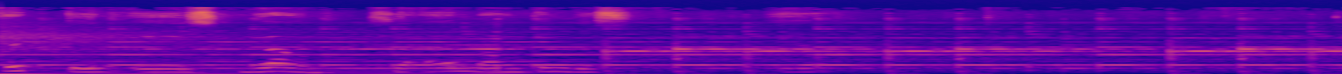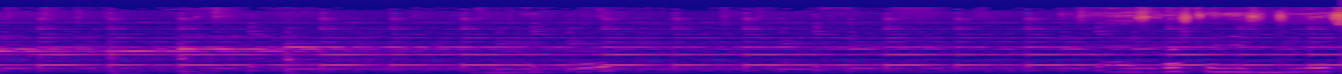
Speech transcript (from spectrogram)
fifth pin is ground so I am mounting this first one is DS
